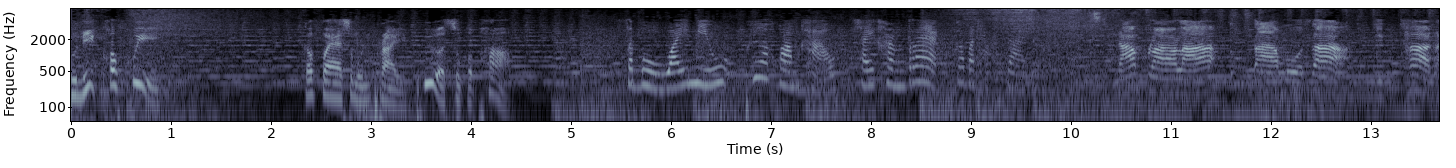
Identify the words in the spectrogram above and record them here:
Unique Coffee กาแฟสมุนไพรเพื่อสุขภาพ สบู่ไวท์มิ้วเพื่อความขาวใช้ครั้งแรกก็ประทับใจ น้ำปลาร้าตาโมซ่ากินท่าไหน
